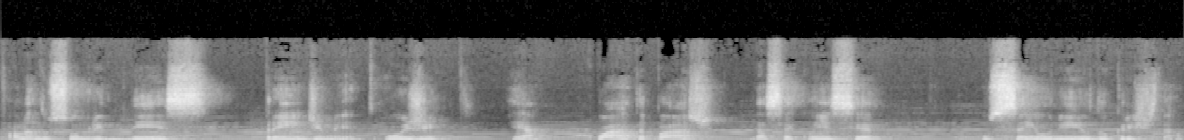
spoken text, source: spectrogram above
falando sobre desprendimento. Hoje é a quarta parte da sequência O Senhorio do Cristão.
